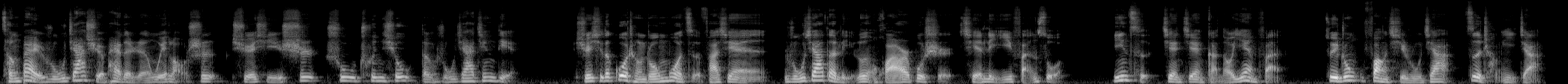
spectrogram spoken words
曾拜儒家学派的人为老师，学习诗、书、春秋等儒家经典。学习的过程中，墨子发现儒家的理论华而不实，且礼仪繁琐，因此渐渐感到厌烦，最终放弃儒家，自成一家，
